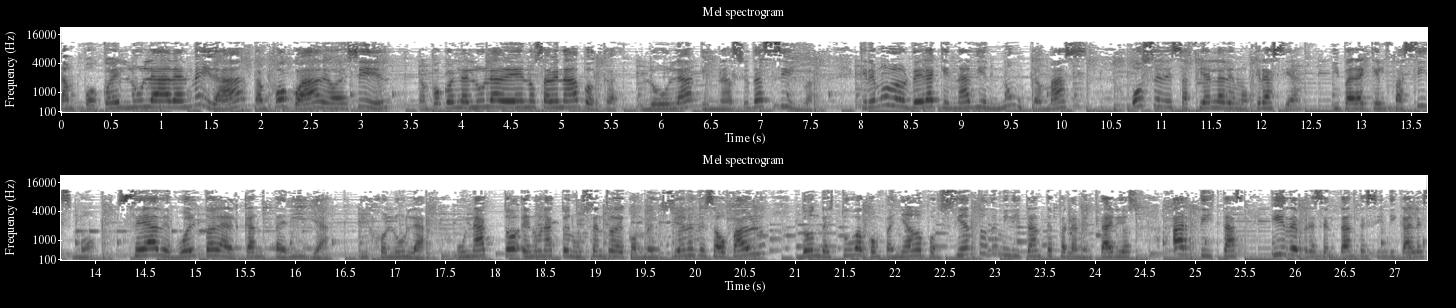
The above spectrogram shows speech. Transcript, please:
Tampoco es Lula de Almeida, ¿ah? tampoco, ¿ah? debo decir. Tampoco es la Lula de No Sabe Nada Podcast. Lula Ignacio da Silva. Queremos volver a que nadie nunca más ose desafiar la democracia y para que el fascismo sea devuelto a la alcantarilla dijo Lula, un acto en un acto en un centro de convenciones de Sao Paulo donde estuvo acompañado por cientos de militantes parlamentarios, artistas y representantes sindicales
